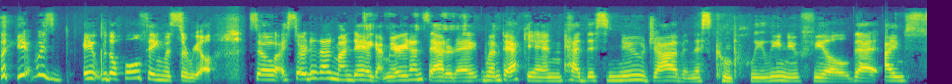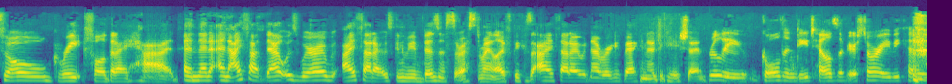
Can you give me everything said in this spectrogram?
It was it the whole thing was surreal. So i started on monday. I got married on saturday went back in had this new job in this completely new field that i'm so grateful that i had and then and I thought that was where I, I thought I was going to be in business the rest of my life because I thought I would never get back in education. Really golden details of your story because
